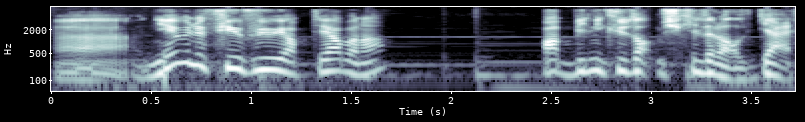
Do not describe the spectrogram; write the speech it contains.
Ha, niye böyle fiu fiu yaptı ya bana? Abi 1262 lira al gel.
